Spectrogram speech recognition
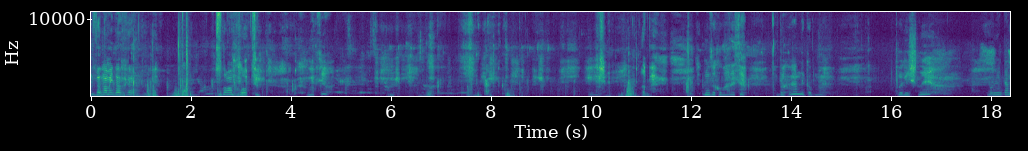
За нами йде охранник. Словом хлопцям. Хлопців. Ми заховалися від охранника, бо ми перейшли. Бо він там.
